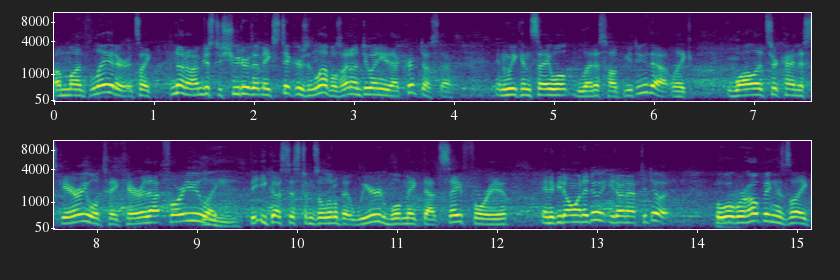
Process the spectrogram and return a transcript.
A month later, it's like, no, no, I'm just a shooter that makes stickers and levels. I don't do any of that crypto stuff. And we can say, well, let us help you do that. Like, wallets are kind of scary. We'll take care of that for you. Like, mm-hmm. the ecosystem's a little bit weird. We'll make that safe for you. And if you don't want to do it, you don't have to do it. But what we're hoping is like,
